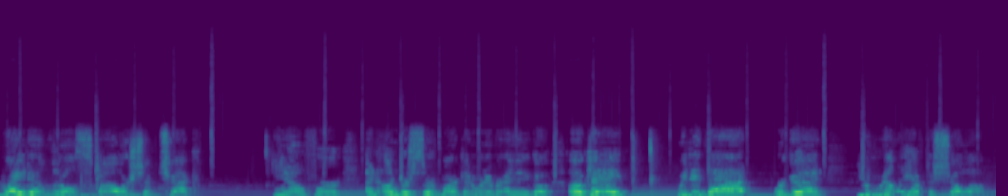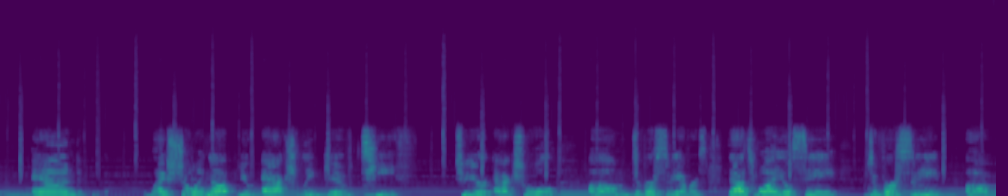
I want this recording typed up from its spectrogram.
write a little scholarship check you know for an underserved market or whatever and then go okay we did that. We're good. You really have to show up. And by showing up you actually give teeth to your actual um, diversity efforts. That's why you'll see diversity uh,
